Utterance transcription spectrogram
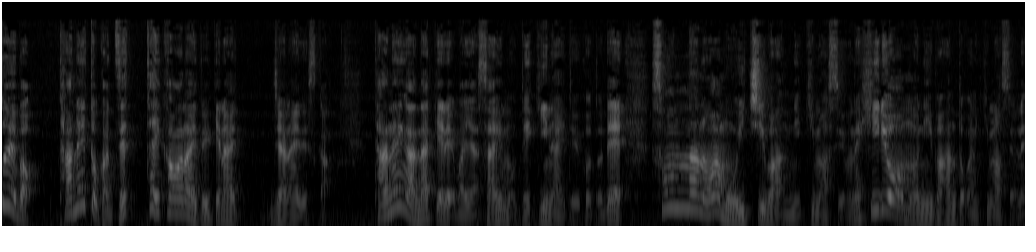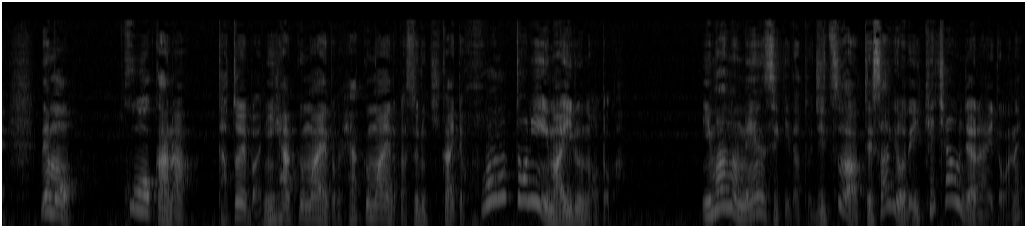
例えば種とか絶対買わないといけないじゃないですか。種がなければ野菜もできないということでそんなのはもう1番に来ますよね。肥料も2番とかに来ますよね。でも高価な例えば200万円とか100万円とかする機械って本当に今いるの？とか。今の面積だと実は手作業でいけちゃうんじゃない？とかね。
